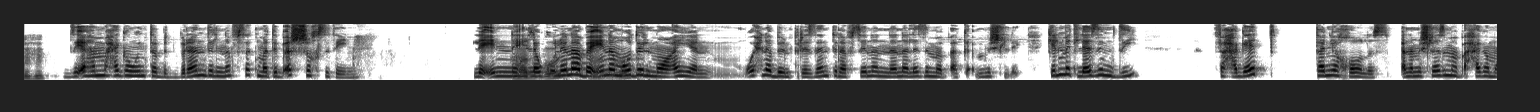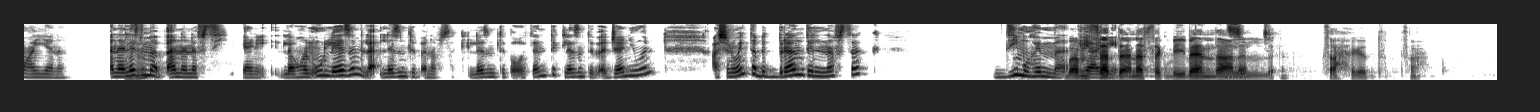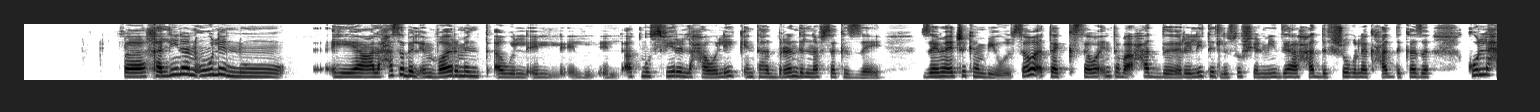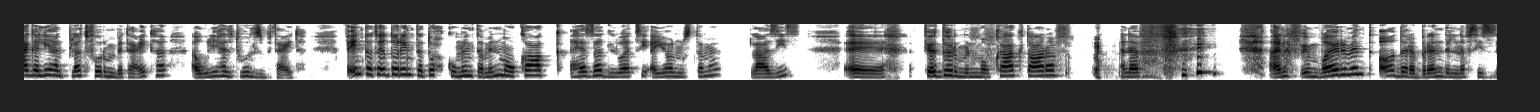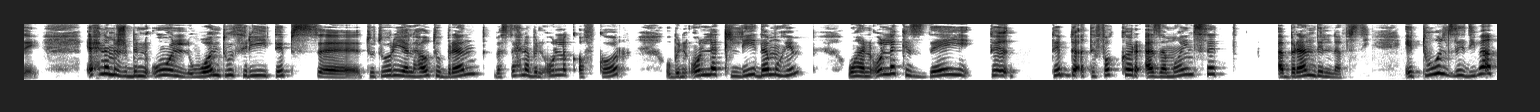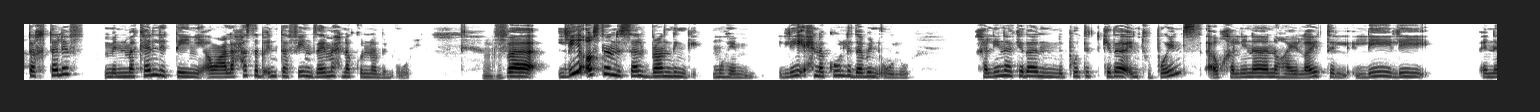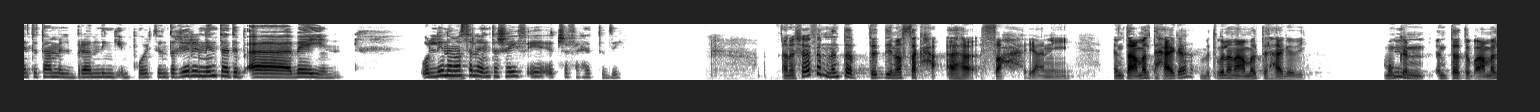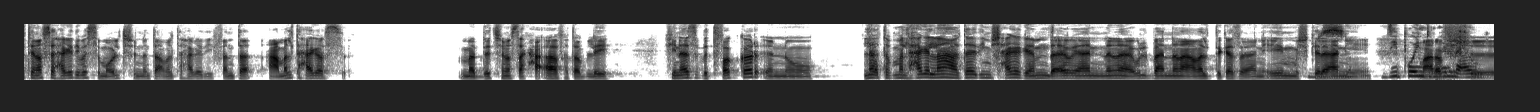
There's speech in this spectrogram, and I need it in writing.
اهم. دي أهم حاجة وأنت بت brand لنفسك ما تبقاش شخص تاني لأن لو مضبوط، كلنا بقينا مضبوط. موديل معين وإحنا بن present نفسنا إن أنا لازم أبقى ك... مش ل... كلمة لازم دي في حاجات تانية خالص أنا مش لازم أبقى حاجة معينة أنا اهم. لازم أبقى أنا نفسي يعني لو هنقول لازم لأ لازم تبقى نفسك لازم تبقى authentic لازم تبقى genuine عشان وأنت بت brand لنفسك دي مهمة تبقى يعني مصدّق نفسك بيبان ده على ال صح جدًا، صح. فخلينا نقول إنه هي على حسب ال environment ال ال atmosphere اللي حواليك أنت ه ت brand لنفسك إزاي. زي ما H كان بيقول سواء tech سواء أنت بقى حد related للسوشيال ميديا حد في شغلك حد كذا كل حاجة ليها ال platform بتاعتها أو ليها ال tools بتاعتها. فأنت تقدر أنت تحكم أنت من موقعك هذا دلوقتي أيها المستمع العزيز آه تقدر من موقعك تعرف في أنا في environment أقدر ا brand لنفسي إزاي. إحنا مش بنقول 1 2 3 tips tutorial how to brand بس إحنا بنقول لك أفكار وبنقول لك ليه ده مهم وهنقول لك إزاي ت- تبدأ تفكر as a mindset ا brand لنفسي ال tools دي بقى بتختلف من مكان للتاني أو على حسب أنت فين زي ما إحنا كنا بنقول. فليه أصلا ال self branding مهم؟ ليه إحنا كل ده بنقوله؟ خلينا كده ن put it كده into points أو خلينا ن highlight ليه ليه إن أنت تعمل branding important غير إن أنت تبقى باين قول لنا. مثلا أنت شايف إيه H في الحتة دي أنا شايف إن أنت بتدّي نفسك حقها الصح، يعني أنت عملت حاجة بتقول أنا عملت الحاجة دي، ممكن أنت تبقى عملت نفس الحاجة دي بس ما قُلتش إن أنت عملت الحاجة دي، فأنت عملت حاجة بس ما ادّيتش نفسك حقها، فطَب ليه؟ في ناس بتفكّر إنه لأ، طَب ما الحاجة اللي أنا عملتها دي مش حاجة جامدة أوي يعني إن أنا أقول بقى إن أنا عملت كذا، يعني إيه المشكلة يعني؟ دي ما بوينت مهمة أعرفش قوي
